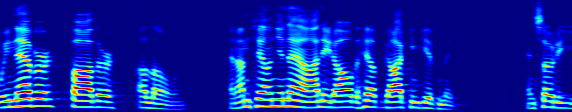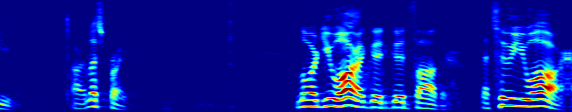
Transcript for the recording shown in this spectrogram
We never father alone. And I'm telling you now, I need all the help God can give me. And so do you. All right, let's pray. Lord, you are a good, good Father. That's who you are.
